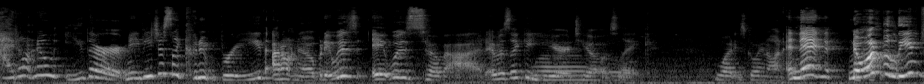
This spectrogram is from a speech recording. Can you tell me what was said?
I don't know either. Maybe just like couldn't breathe. I don't know, but it was it was so bad. It was like a year or two. I was like, what is going on? And then no one believed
